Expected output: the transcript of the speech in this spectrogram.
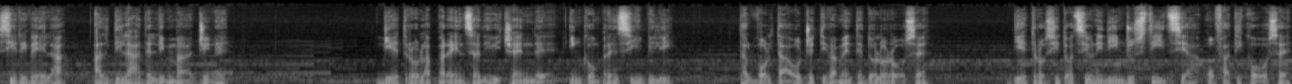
si rivela al di là dell'immagine. Dietro l'apparenza di vicende incomprensibili, talvolta oggettivamente dolorose, dietro situazioni di ingiustizia o faticose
